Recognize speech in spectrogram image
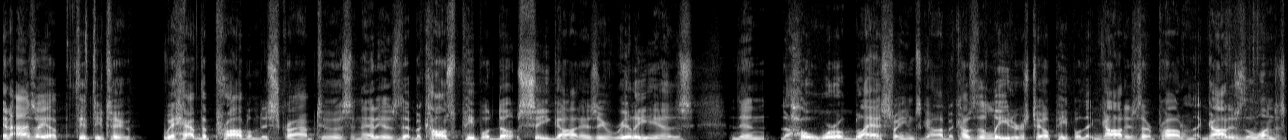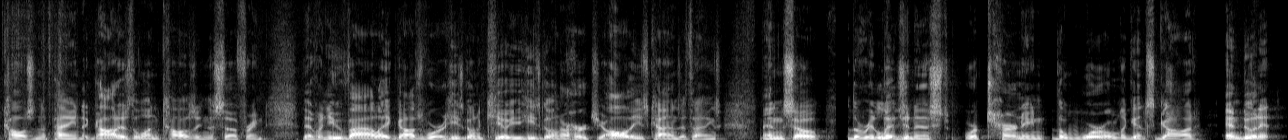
in Isaiah 52, we have the problem described to us, and that is that because people don't see God as He really is, then the whole world blasphemes God because the leaders tell people that God is their problem, that God is the one that's causing the pain, that God is the one causing the suffering, that when you violate God's word, He's going to kill you, He's going to hurt you, all these kinds of things. And so the religionists were turning the world against God and doing it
